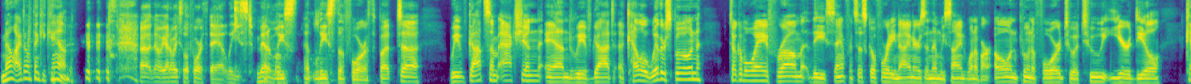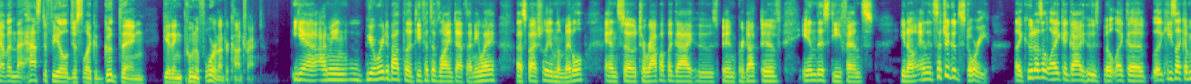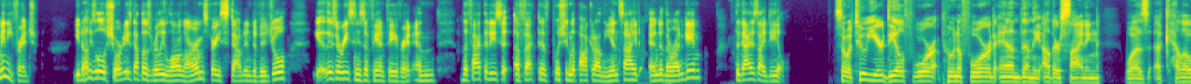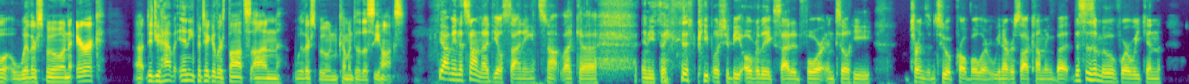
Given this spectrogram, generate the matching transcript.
No, I don't think you can. uh, no, we got to wait till the fourth day at least, minimum. At least, at least the fourth. But uh, we've got some action, and we've got Ahkello Witherspoon. Took him away from the San Francisco 49ers, and then we signed one of our own, Poona Ford, to a two year deal. Kevin, that has to feel just like a good thing getting Poona Ford under contract. Yeah, I mean, you're worried about the defensive line depth anyway, especially in the middle. And so to wrap up a guy who's been productive in this defense, you know, and it's such a good story. Like, who doesn't like a guy who's built like a like he's like a mini fridge? You know, he's a little short. He's got those really long arms, very stout individual. Yeah, there's a reason he's a fan favorite, and the fact that he's effective pushing the pocket on the inside and in the run game, the guy's ideal. So a two-year deal for Poona Ford, and then the other signing was Ahkello Witherspoon. Eric, uh, did you have any particular thoughts on Witherspoon coming to the Seahawks? Yeah, I mean it's not an ideal signing. It's not like uh, anything that people should be overly excited for until he turns into a Pro Bowler we never saw coming. But this is a move where we can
